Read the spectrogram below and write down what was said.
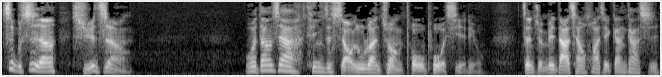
是不是啊，学长？我当下听着小鹿乱撞，头破血流，正准备搭腔化解尴尬时，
